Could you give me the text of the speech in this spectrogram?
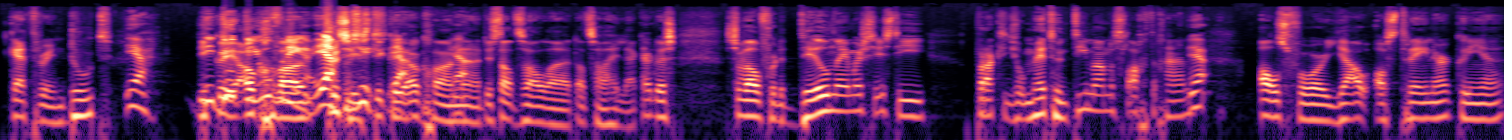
Catherine, doet, Ja, Die kun je doet die ook gewoon, oefeningen. Ja, precies, precies, die kun je ja. ook gewoon, Ja. dus dat is, al, dat is al heel lekker. Dus zowel voor de deelnemers is die praktisch om met hun team aan de slag te gaan, Ja. als voor jou als trainer kun je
